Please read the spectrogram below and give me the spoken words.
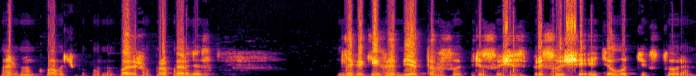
Нажмем клавочку, клавишу Properties. Для каких объектов присущи, присущи эти лот текстуры?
